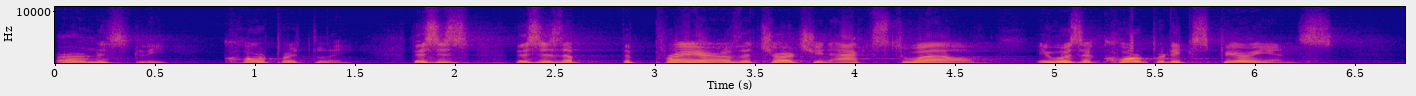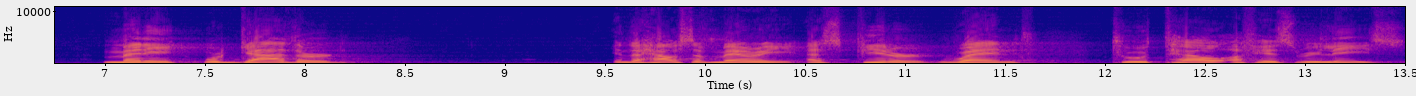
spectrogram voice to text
earnestly, corporately. This is, this is a, the prayer of the church in Acts 12. It was a corporate experience. Many were gathered in the house of Mary as Peter went to tell of his release.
